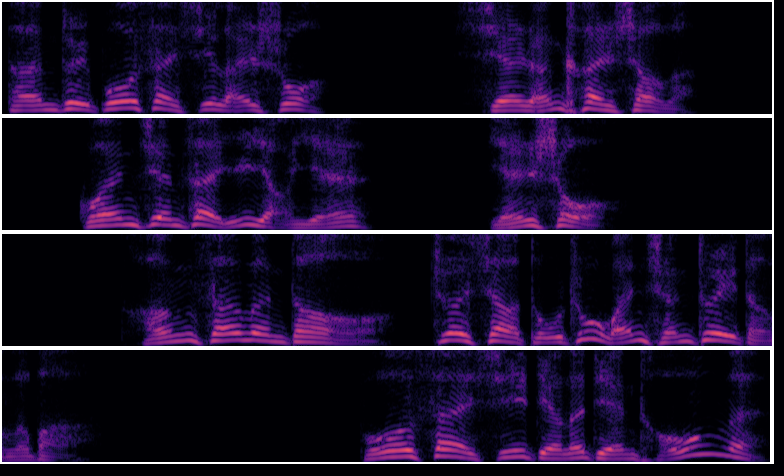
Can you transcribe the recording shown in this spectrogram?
但对波塞西来说，显然看上了。关键在于养颜、延寿。”唐三问道：“这下赌注完全对等了吧？”波塞西点了点头，问：“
